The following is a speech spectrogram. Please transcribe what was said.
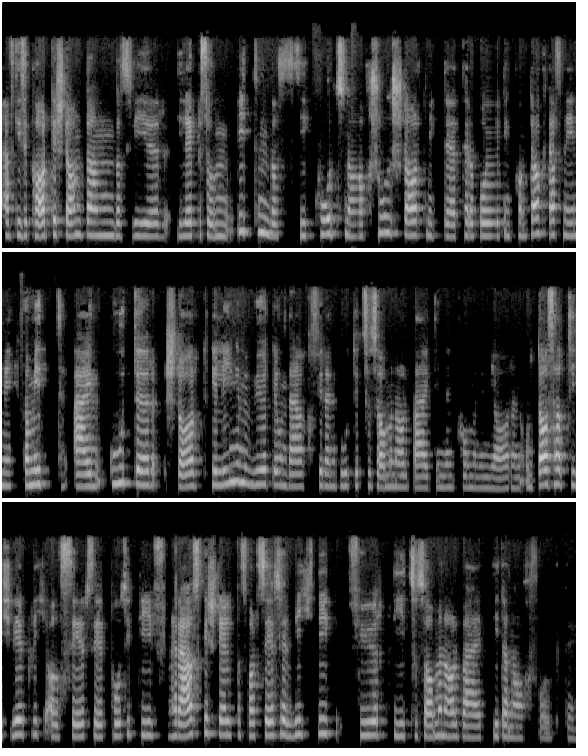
auf dieser Karte stand dann, dass wir die Lehrperson bitten, dass sie kurz nach Schulstart mit der Therapeutin Kontakt aufnehme, damit ein guter Start gelingen würde und auch für eine gute Zusammenarbeit in den kommenden Jahren. Und das hat sich wirklich als sehr, sehr positiv herausgestellt. Das war sehr, sehr wichtig für die Zusammenarbeit, die danach folgte.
